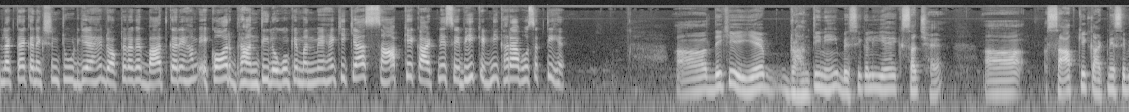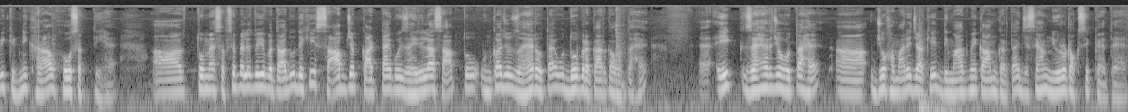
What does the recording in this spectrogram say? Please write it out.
लगता है कनेक्शन टूट गया है। डॉक्टर अगर बात करें हम एक और भ्रांति लोगों के मन में है कि क्या सांप के काटने से भी किडनी खराब हो सकती है? देखिए ये भ्रांति नहीं बेसिकली ये एक सच है। सांप के काटने से भी किडनी खराब हो सकती है। आ, तो मैं सबसे पहले तो ये बता दूँ देखिए सांप जब काटता है कोई जहरीला सांप तो उनका जो जहर होता है वो दो प्रकार का होता है। एक जहर जो होता है जो हमारे जाके दिमाग में काम करता है जिसे हम न्यूरोटॉक्सिक कहते हैं।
